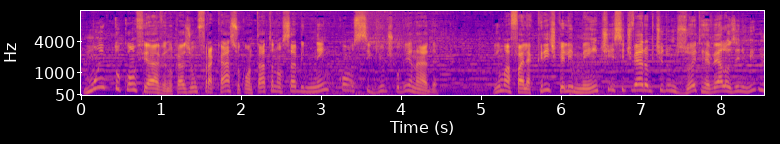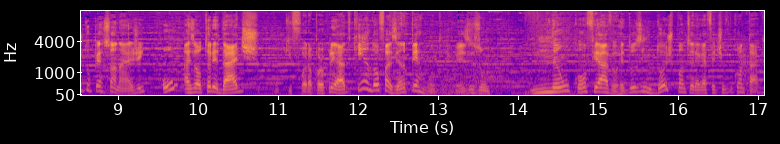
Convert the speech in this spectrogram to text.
Muito confiável, no caso de um fracasso, o contato não sabe nem conseguiu descobrir nada. Em uma falha crítica, ele mente e, se tiver obtido um 18, revela aos inimigos do personagem ou às autoridades, o que for apropriado, quem andou fazendo perguntas, vezes 1. Não confiável, reduz em 2 pontos de efetivo do contato.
